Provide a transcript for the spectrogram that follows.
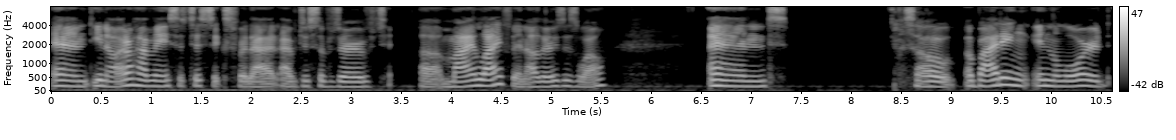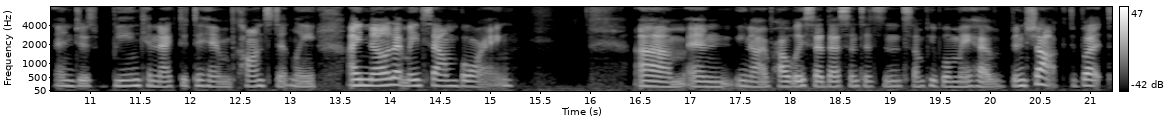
and you know i don't have any statistics for that. I've just observed uh, my life and others as well. And So, abiding in the Lord and just being connected to Him constantly. I know that may sound boring. Um, and, you know, I probably said that sentence and some people may have been shocked, but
